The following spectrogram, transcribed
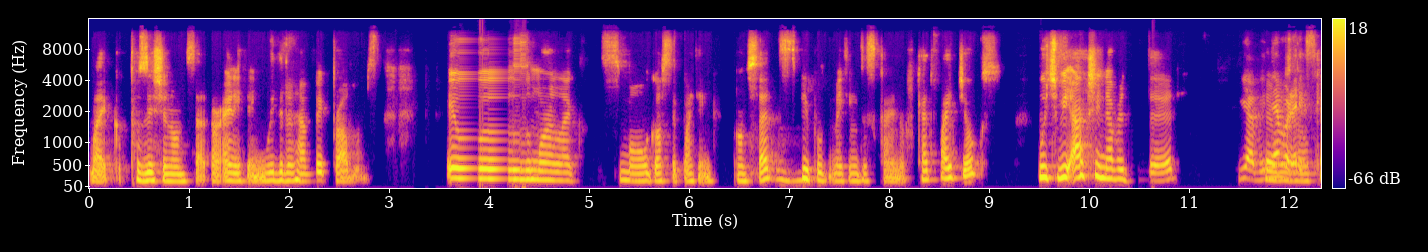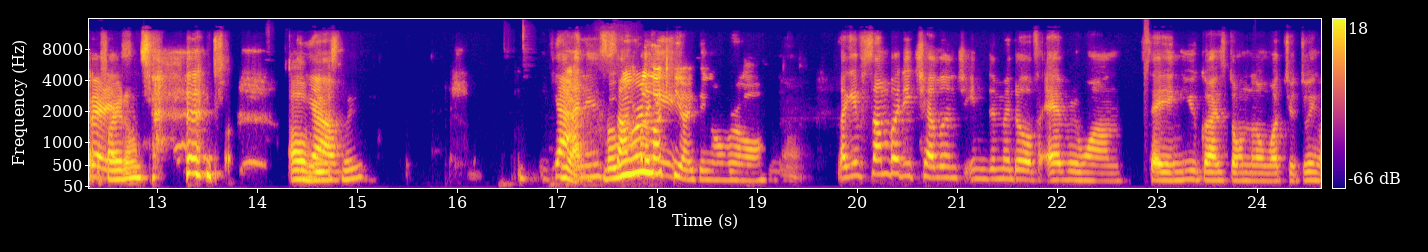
like position on set or anything. We didn't have big problems it was more like small gossip i think on sets mm-hmm. people making this kind of catfight jokes which we actually never did yeah we there never was no catfight on set obviously yeah, yeah. yeah. but somebody, we were lucky i think overall yeah. like if somebody challenged in the middle of everyone saying you guys don't know what you're doing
